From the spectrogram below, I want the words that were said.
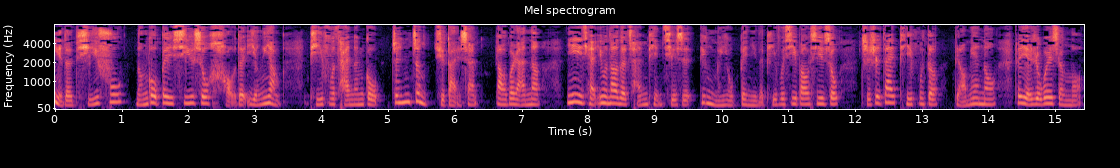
你的皮肤能够被吸收好的营养，皮肤才能够真正去改善。要不然呢，你以前用到的产品其实并没有被你的皮肤细胞吸收，只是在皮肤的。表面哦，这也是为什么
